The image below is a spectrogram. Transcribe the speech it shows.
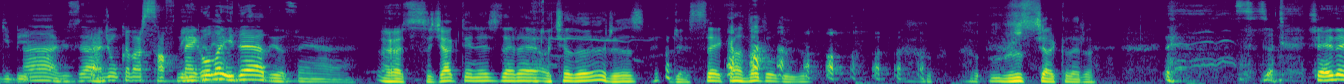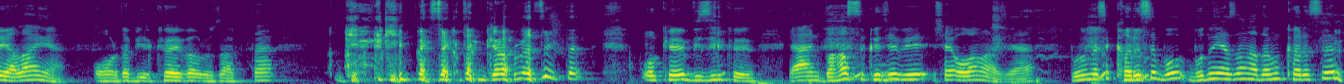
gibi. Ha güzel. Bence o kadar saf değil. Megola idea diyorsun yani. Evet sıcak denizlere açılırız. Gezsek Anadolu'yu. Rus şarkıları. Şey de yalan ya. Orada bir köy var uzakta. Gitmesek de görmesek de o köy bizim köy. Yani daha sıkıcı bir şey olamaz ya. Bunun mesela karısı bu. Bunu yazan adamın karısı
